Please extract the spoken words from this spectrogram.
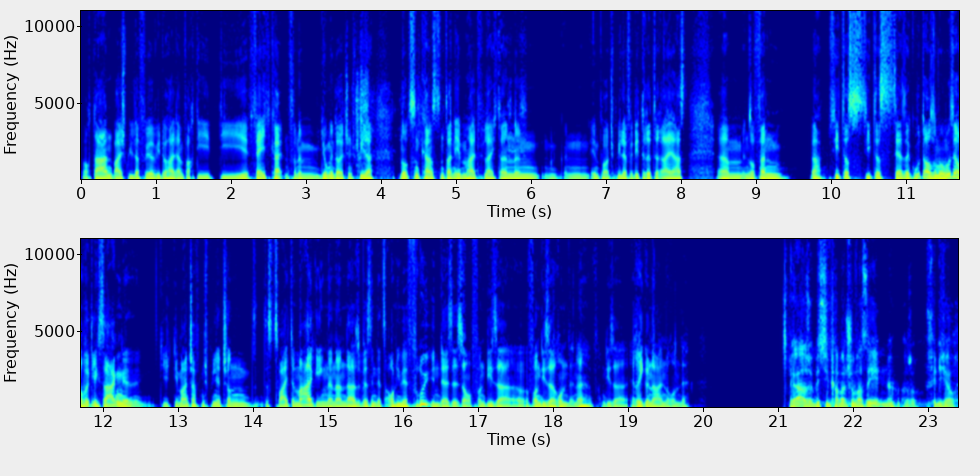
Auch da ein Beispiel dafür, wie du halt einfach die, die Fähigkeiten von einem jungen deutschen Spieler nutzen kannst und dann eben halt vielleicht dann einen, einen Importspieler für die dritte Reihe hast. Ähm, insofern ja, sieht das, sieht das sehr, sehr gut aus. Und man muss ja auch wirklich sagen, die, die Mannschaften spielen jetzt schon das zweite Mal gegeneinander. Also wir sind jetzt auch nicht mehr früh in der Saison von dieser, von dieser Runde, ne? von dieser regionalen Runde. Ja, also ein bisschen kann man schon was sehen, ne? Also finde ich auch.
